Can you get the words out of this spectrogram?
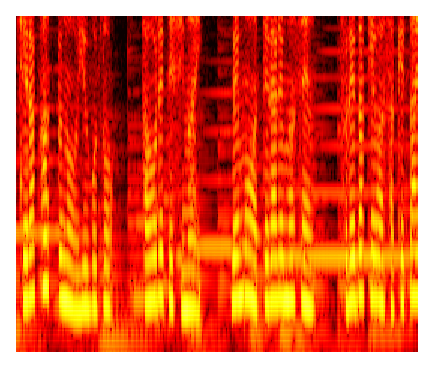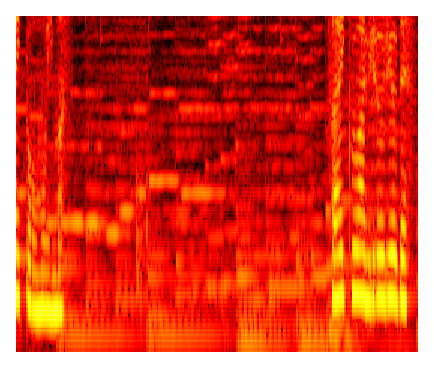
シェラカップのお湯ごと倒れてしまい、目も当てられません。それだけは避けたいと思います。細工は流々です。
